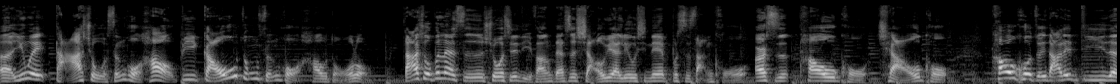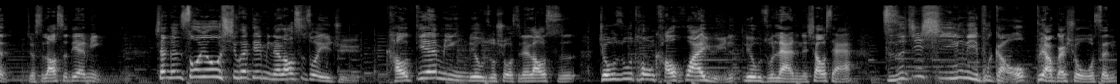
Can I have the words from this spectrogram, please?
呃，因为大学生活好，比高中生活好多了。大学本来是学习的地方，但是校园流行的不是上课，而是逃课、翘课。逃课最大的敌人就是老师点名。想跟所有喜欢点名的老师说一句：靠点名留住学生的老师，就如同靠怀孕留住男人的小三，自己吸引力不够，不要怪学生。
